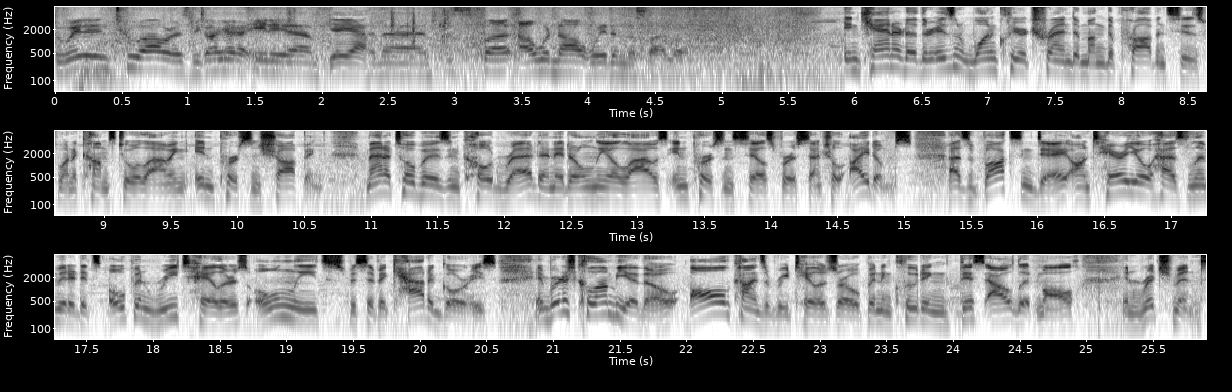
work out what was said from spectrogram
We waited in two hours. We got here at 8 a.m. Yeah, yeah. And then, but I would not wait in this line though. In Canada, there isn't one clear trend among the provinces when it comes to allowing in-person shopping. Manitoba is in code red and it only allows in-person sales for essential items. As of Boxing Day, Ontario has limited its open retailers only to specific categories. In British Columbia, though, all kinds of retailers are open, including this outlet mall in Richmond,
